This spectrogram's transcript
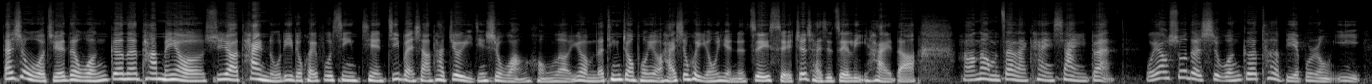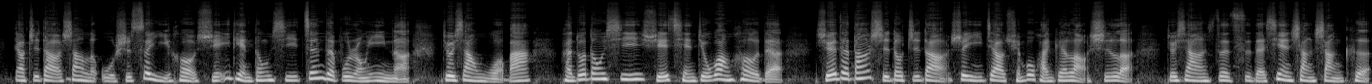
但是我觉得文哥呢，他没有需要太努力的回复信件，基本上他就已经是网红了。因为我们的听众朋友还是会永远的追随，这才是最厉害的。好，那我们再来看下一段。我要说的是，文哥特别不容易。要知道，上了五十岁以后，学一点东西真的不容易呢。就像我吧，很多东西学前就忘后的，学的当时都知道，睡一觉全部还给老师了。就像这次的线上上课，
